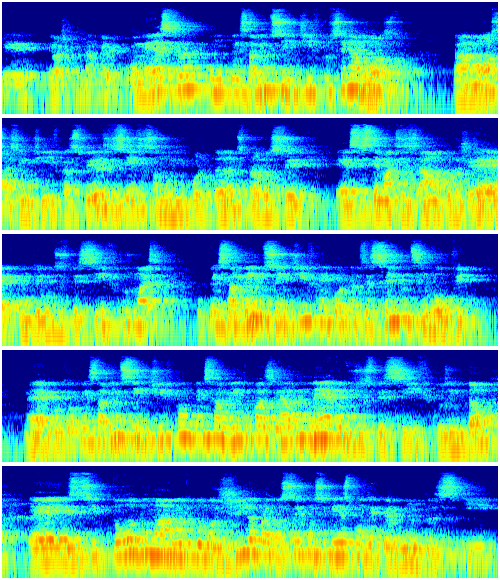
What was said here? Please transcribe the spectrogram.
É, eu acho que começa com o pensamento científico sem amostra. Tá? A amostra científica, as feiras de ciências são muito importantes para você é, sistematizar um projeto, conteúdos específicos, mas o pensamento científico é importante você sempre desenvolver, né? porque o pensamento científico é um pensamento baseado em métodos específicos, então é, existe toda uma metodologia para você conseguir responder perguntas e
